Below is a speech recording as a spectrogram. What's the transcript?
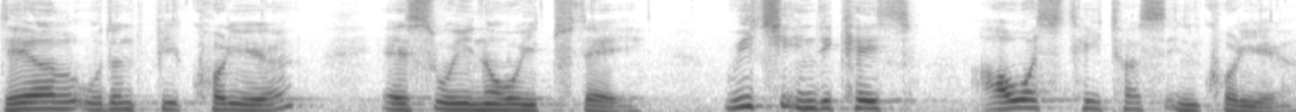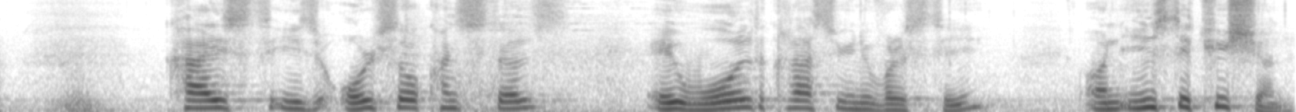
there wouldn't be Korea as we know it today, which indicates our status in Korea. KAIST is also considered a world-class university, an institution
